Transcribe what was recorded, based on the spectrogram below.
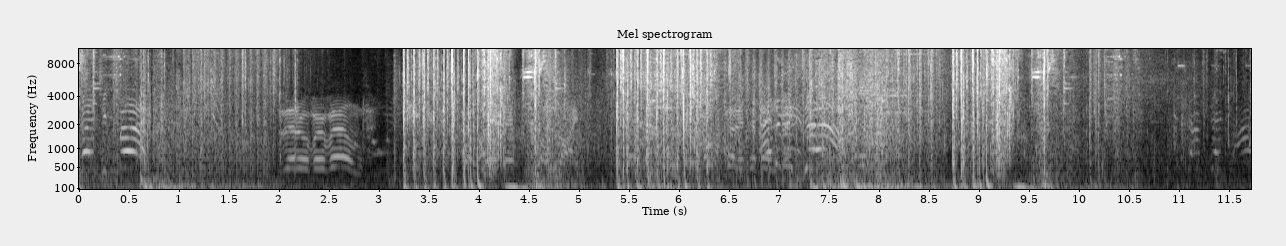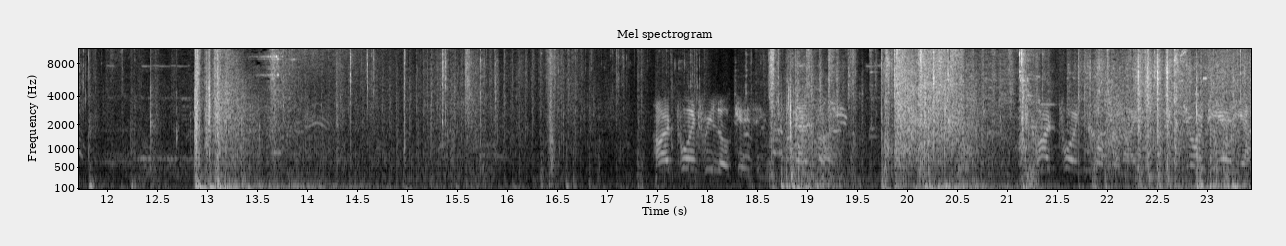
Changing back! Relocating. Stand by. Hardpoint compromised. Secure the area.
